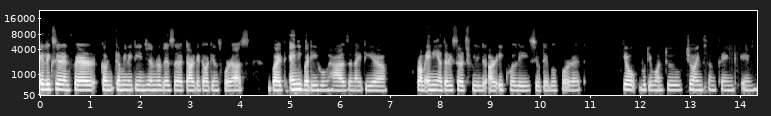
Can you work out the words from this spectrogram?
elixir and fair com community in general is a target audience for us but anybody who has an idea from any other research field are equally suitable for it. Yo would you want to join something in?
